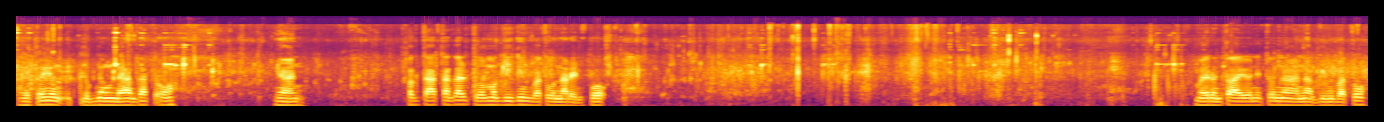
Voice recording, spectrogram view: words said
Ito yung itlog ng lagat oh. Yan. Pagtatagal to magiging bato na rin po. Mayroon tayo nito na naging bato.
